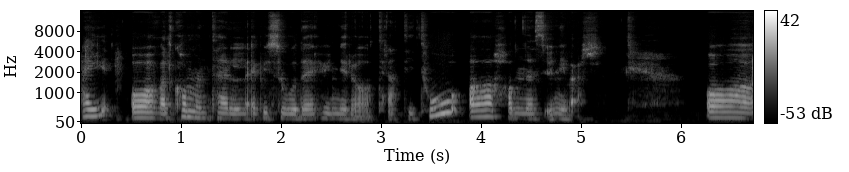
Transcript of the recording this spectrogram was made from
Hei og velkommen til episode 132 av Hannes univers. Og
